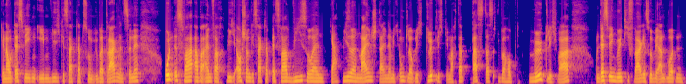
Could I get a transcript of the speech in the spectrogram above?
Genau deswegen eben, wie ich gesagt habe, so im übertragenen Sinne. Und es war aber einfach, wie ich auch schon gesagt habe, es war wie so ein, ja, wie so ein Meilenstein, der mich unglaublich glücklich gemacht hat, dass das überhaupt möglich war. Und deswegen würde ich die Frage so beantworten,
